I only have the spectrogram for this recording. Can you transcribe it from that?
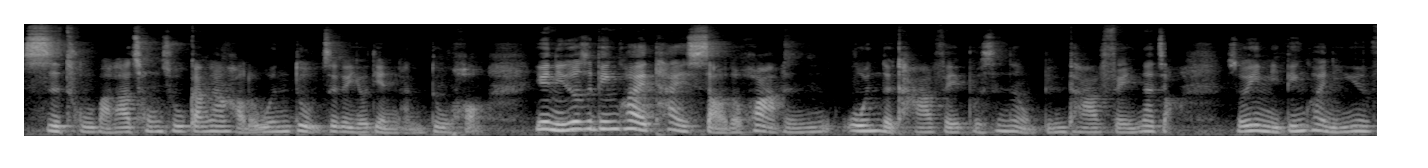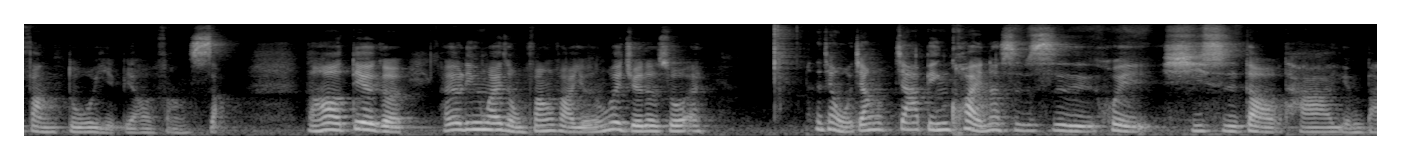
试图把它冲出刚刚好的温度，这个有点难度哈。因为你若是冰块太少的话，很温的咖啡不是那种冰咖啡，那叫所以你冰块宁愿放多也不要放少。然后第二个还有另外一种方法，有人会觉得说，哎，那这样我将加冰块，那是不是会稀释到它原本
